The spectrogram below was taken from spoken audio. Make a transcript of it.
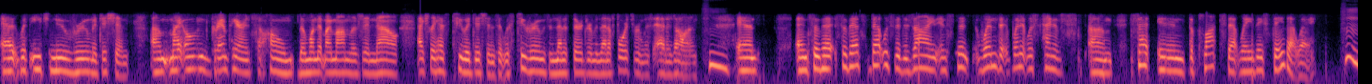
uh, with each new room addition. Um, my own grandparents' home, the one that my mom lives in now, actually has two additions. It was two rooms and then a third room and then a fourth room was added on. Hmm. And and so that so that's that was the design. And when the, when it was kind of um, set in the plots that way, they stay that way. Hmm.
